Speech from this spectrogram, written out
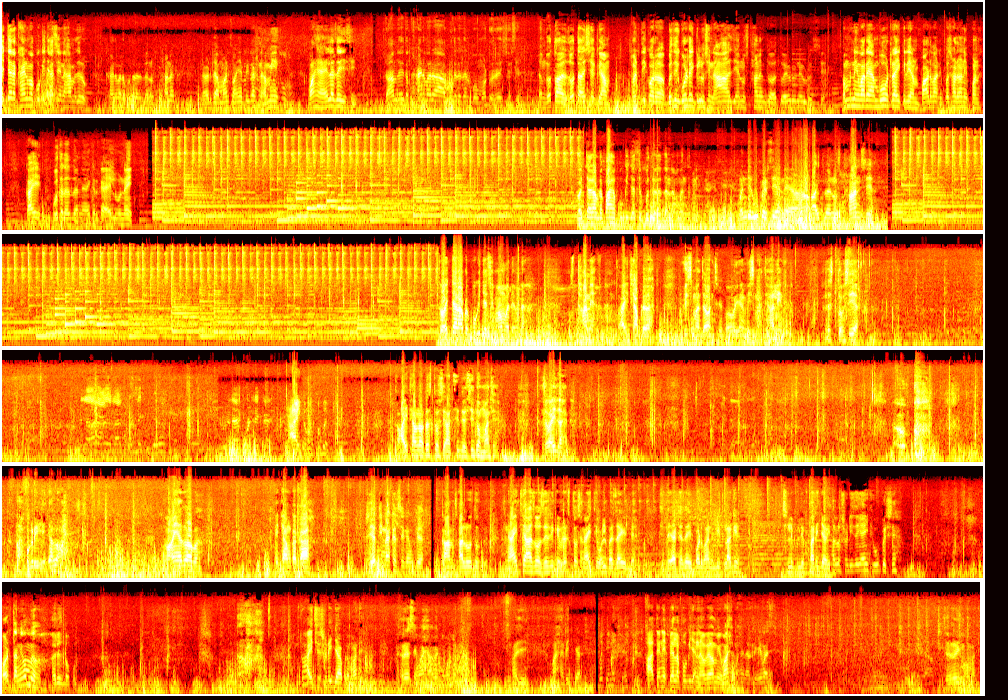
અત્યારે ખાંડમાં પૂકી જશે ને હા જરૂર. ખાંડમાં કુદરતનું સ્થાનક ને અડધા માણસો અહીંયા પીગાશ ને અમે વાહે આવેલા જઈએ છીએ. તો આમ જોઈએ તો ખાંડવાળા આ કુદરતનું બહુ મોટું રહસ્ય છે. તમે જોતા જોતા હશે કે આમ ફરતી કોર બધી ગોડાઈ ગયેલું છે ને આ જે એનું સ્થાનક જો હતું, એવડું ને એવડું જ છે. કંપની વારે આમ બહુ ટ્રાય કરી, આમ પાડવાની, પછાડવાની, પણ કાંઈ કુદરતને આગળ કાંઈ હેલું નહીં. અત્યારે આપણે પાસે પૂકી જશે ભૂતરાદાના મંદિરની. મંદિર ઉપર છે ને આ એનું સ્થાન છે. તો અત્યારે આપણે પૂકી જશે મામાદેવના સ્થાને. તો અહીંથી આપણે વીસમાં જવાનું છે બવરિયા વીસમાંથી હાલીને રસ્તો છે હાય તમને ખબર આમનો રસ્તો છે, આ સીધો સીધો માથે જવાઈ જાય. આ પકડી લઈ ચાલો. તો અહીંયા તો આપ અહીંથી આમ કાકા રેતી નાખેલ છે કેમ કે કામ ચાલુ હતું. ને અહીંથી આ જો જેવી કઈ રસ્તો છે ને અહીંથી ઓલી બાજુ જાય એટલે સીધે હેઠે જઈ પડવાની બીક લાગે. સ્લીપ બ્લીપ મારી જાય હાલો, સડી જાય, અહીંથી ઉપર છે. પડતા નહીં અમે હરેશ બાપુ. તો અહીંથી સડી જાય આપણે માથે. હરેશ વાંહે આવે ને ઓલે હજી વાંહે રહી ગયા. હા, તેને પહેલાં પૂગી જાય ને હવે અમે વાંહે વાંહે આગળ એવા છે જય મામા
